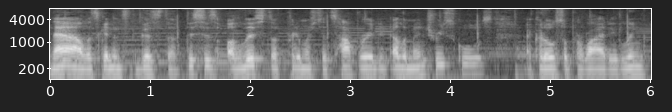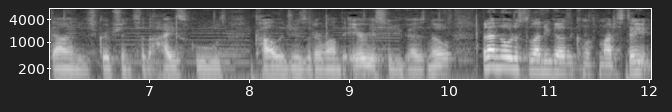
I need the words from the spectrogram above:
now let's get into the good stuff. This is a list of pretty much the top rated elementary schools. I could also provide a link down in the description to the high schools, colleges that are around the area so you guys know. But I noticed a lot of you guys are coming from out of state.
